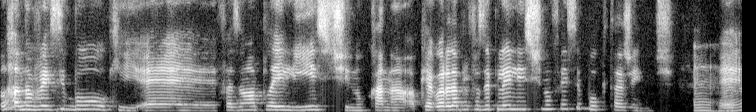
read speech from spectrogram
lá no Facebook, eh, fazer uma playlist no canal que agora dá pra fazer playlist no Facebook, tá, gente? Uhum.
